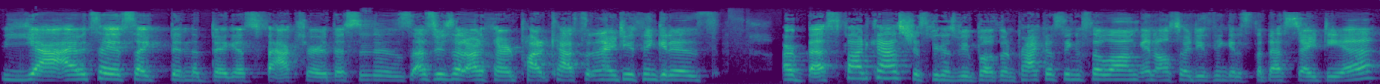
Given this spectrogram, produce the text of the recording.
Yeah, I would say it's like been the biggest factor. This is, as we said, our third podcast, and I do think it is our best podcast just because we've both been practicing so long, and also I do think it's the best idea.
